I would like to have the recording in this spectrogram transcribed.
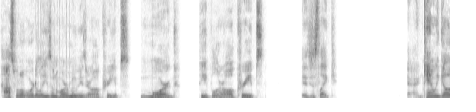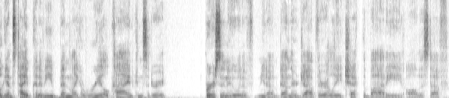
hospital orderlies in horror movies are all creeps. Morgue people are all creeps. It's just like, uh, can we go against type? Could have he been like a real kind, considerate person who would have, you know, done their job thoroughly, checked the body, all this stuff.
